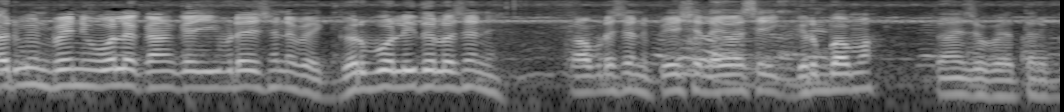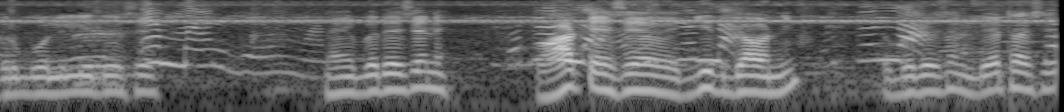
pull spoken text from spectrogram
અરવિંદભાઈ ની ઓલે કારણ કે ઈવડે છે ને ભાઈ ગરબો લીધેલો છે ને તો આપણે છે ને સ્પેશિયલ આવ્યા છે ગરબામાં તો અહીં જો ભાઈ અત્યારે ગરબો લઈ લીધો છે ને બધે છે ને વાટે છે હવે ગીત ગાવાની તો બધે છે ને બેઠા છે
